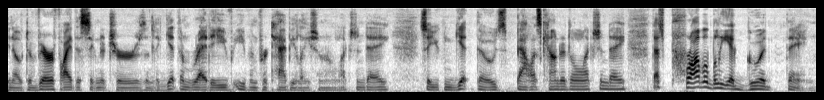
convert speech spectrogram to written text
you know, to verify the signatures and to get them ready even for tabulation on election day so you can get those ballots counted on election day. That's probably a good thing.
